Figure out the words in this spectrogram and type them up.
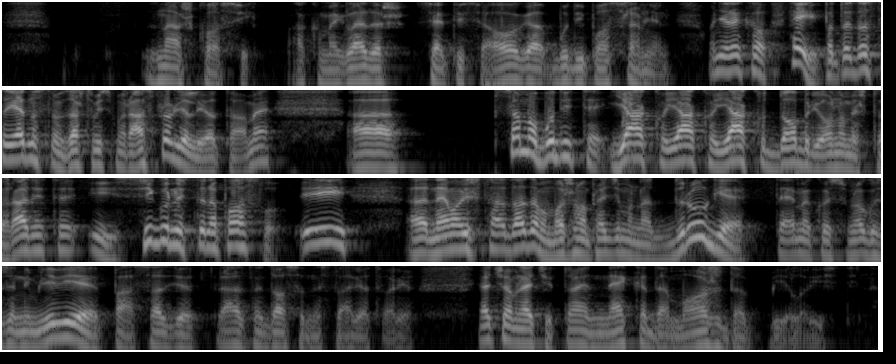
Znaš ko si. Ako me gledaš, seti se ovoga, budi posramljen. On je rekao, hej, pa to je dosta jednostavno, zašto bismo raspravljali o tome? A, samo budite jako, jako, jako dobri onome što radite i sigurni ste na poslu. I a, nema više šta da dodamo, možemo da pređemo na druge teme koje su mnogo zanimljivije, pa sad je razne dosadne stvari otvorio. Ja ću vam reći, to je nekada možda bilo istina.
